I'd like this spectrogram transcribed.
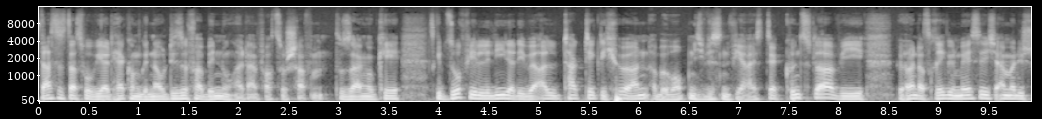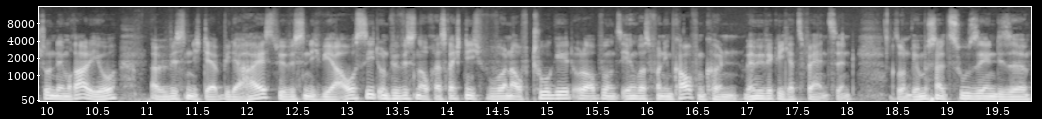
das ist das, wo wir halt herkommen, genau diese Verbindung halt einfach zu schaffen. Zu sagen, okay, es gibt so viele Lieder, die wir alle tagtäglich hören, aber überhaupt nicht wissen, wie heißt der Künstler, wie, wir hören das regelmäßig einmal die Stunde im Radio, aber wir wissen nicht, der, wie der heißt, wir wissen nicht, wie er aussieht und wir wissen auch erst recht nicht, wo er auf Tour geht oder ob wir uns irgendwas von ihm kaufen können, wenn wir wirklich jetzt Fans sind. So, und wir müssen halt zusehen, diese,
